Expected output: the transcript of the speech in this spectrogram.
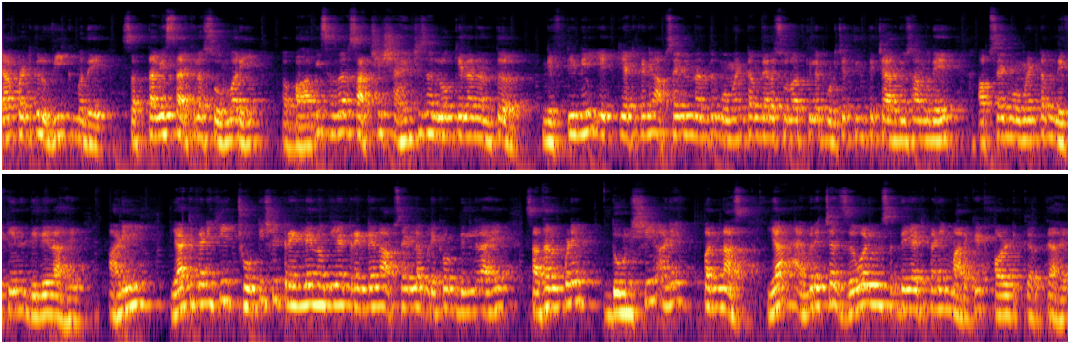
या पर्टिक्युलर वीकमध्ये सत्तावीस तारखेला सोमवारी बावीस हजार सातशे शहाऐंशीचा लो केल्यानंतर निफ्टीने एक या ठिकाणी अपसाईड नंतर मोमेंटम द्यायला सुरुवात केली. पुढच्या तीन ते चार दिवसामध्ये अपसाईड मोमेंटम निफ्टीने दिलेला आहे. आणि या ठिकाणी ही छोटीशी ट्रेंड लाईन होती. या ट्रेंड लाईनला अपसाईडला ब्रेकआउट दिलेला आहे. साधारणपणे दोनशे आणि पन्नास या ॲव्हरेजच्या जवळ येऊन सध्या या ठिकाणी मार्केट हॉल्ट करते आहे.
